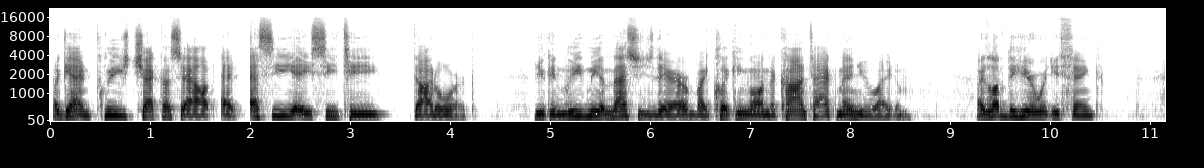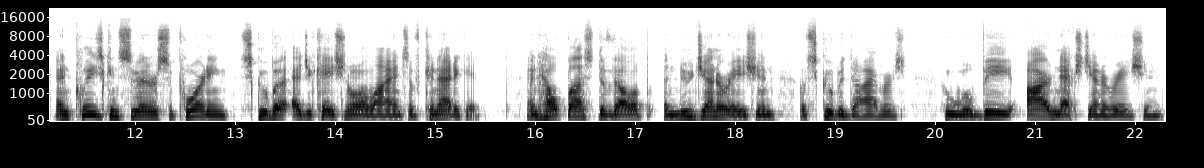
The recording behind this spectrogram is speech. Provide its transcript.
Again, please check us out at seact.org. You can leave me a message there by clicking on the contact menu item. I'd love to hear what you think. And please consider supporting Scuba Educational Alliance of Connecticut and help us develop a new generation of scuba divers who will be our next generation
